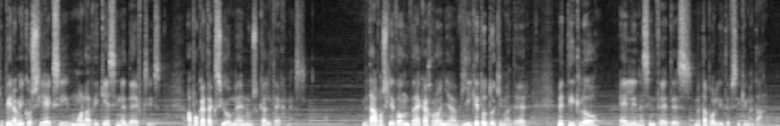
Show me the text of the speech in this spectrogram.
Και πήραμε 26 μοναδικές συνεντεύξεις από καταξιωμένους καλλιτέχνες. Μετά από σχεδόν 10 χρόνια βγήκε το ντοκιμαντέρ με τίτλο Έλληνες συνθέτες, μεταπολίτευση και μετά.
